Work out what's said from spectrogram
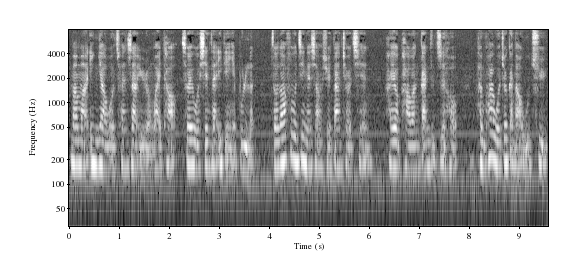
妈妈硬要我穿上羽绒外套，所以我现在一点也不冷。走到附近的小学荡秋千，还有爬完杆子之后，很快我就感到无趣，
